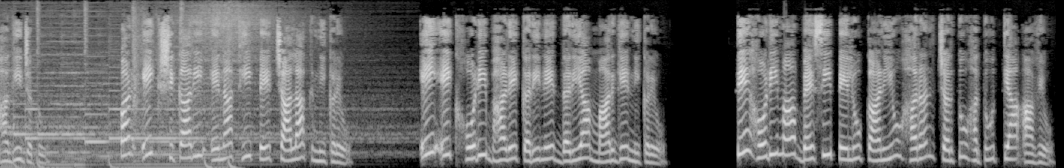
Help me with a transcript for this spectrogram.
ભાગી જતું. પણ એક શિકારી એનાથી પે ચાલાક નીકળ્યો. એ એક હોડી ભાડે કરીને દરિયા માર્ગે નીકળ્યો. તે હોડીમાં બેસી પેલું કાણિયું હરણ ચરતું હતું ત્યાં આવ્યો.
